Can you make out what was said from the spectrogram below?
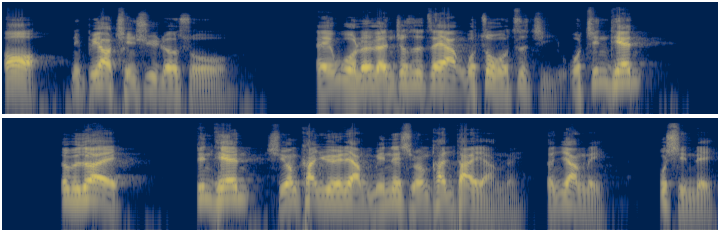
哦，你不要情绪勒索我。哎，我的人就是这样，我做我自己。我今天对不对？今天喜欢看月亮，明天喜欢看太阳呢，怎样呢？不行嘞，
